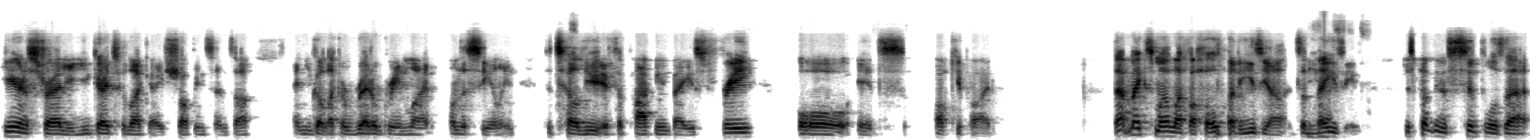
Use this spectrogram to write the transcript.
here in Australia, you go to like a shopping center and you've got like a red or green light on the ceiling to tell you if the parking bay is free or it's occupied. That makes my life a whole lot easier. It's amazing. Just something as simple as that,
